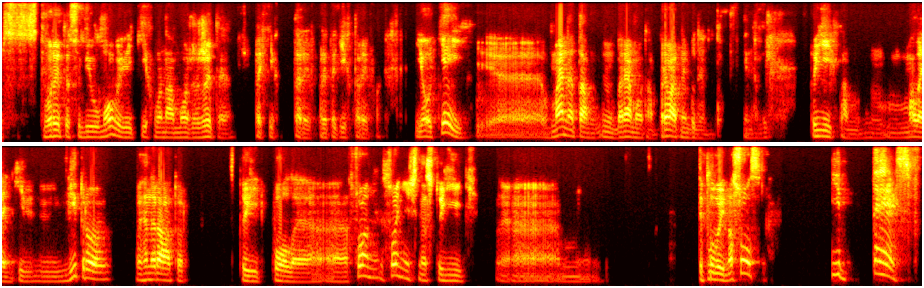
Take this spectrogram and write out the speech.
створити собі умови, в яких вона може жити таких тариф, при таких тарифах. І окей, е, в мене там ну, беремо там приватний будинок, який-небудь. стоїть там маленький вітрогенератор, стоїть поле е, сон- сонячне, стоїть е, тепловий насос, і десь в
